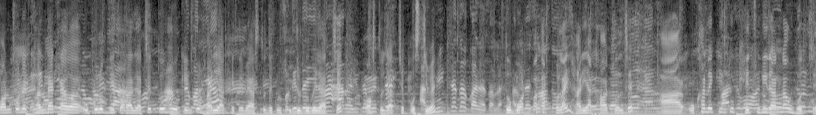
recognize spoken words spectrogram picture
কনকনে ঠান্ডা একটা উপলব্ধি করা যাচ্ছে। তবুও কিন্তু হাড়িয়া খেতে ব্যস্ত। দেখুন, সূর্য ডুবে যাচ্ছে, অস্ত যাচ্ছে পশ্চিমে। তো বট পাতার খোলাই হাড়িয়া খাওয়া চলছে। আর ওখানে কিন্তু খিচুড়ি রান্নাও হচ্ছে।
